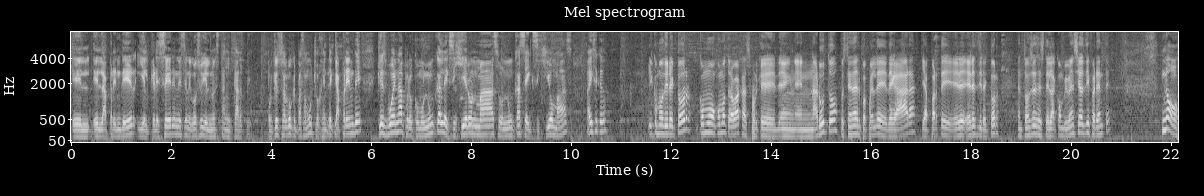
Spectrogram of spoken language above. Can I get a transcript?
el, el aprender y el crecer en ese negocio y el no estancarte. Porque eso es algo que pasa mucho. Gente que aprende, que es buena, pero como nunca le exigieron más o nunca se exigió más, ahí se quedó. Y como director, ¿cómo, cómo trabajas? Porque en, en Naruto, pues tienes el papel de, de Gaara y aparte eres, eres director. Entonces, este, ¿la convivencia es diferente? No,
